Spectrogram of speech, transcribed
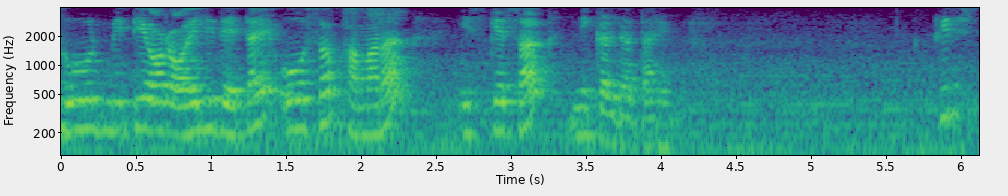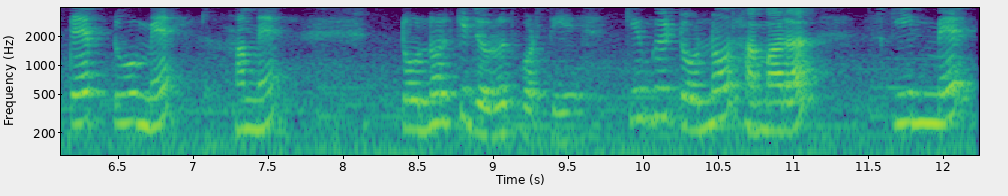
धूल, मिट्टी और ऑयली रहता है, वो सब हमारा इसके साथ निकल जाता है। फिर स्टेप टू में हमें टोनर की ज़रूरत पड़ती है, क्योंकि टोनर हमारा स्किन में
